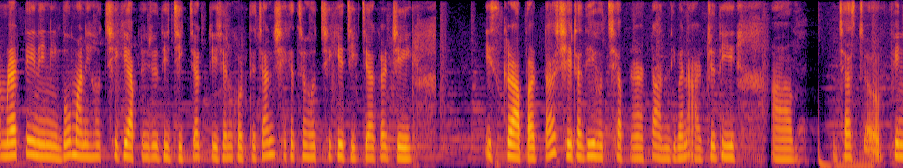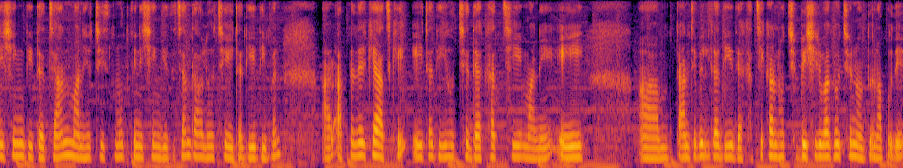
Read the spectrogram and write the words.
আমরা টেনে নিব। মানে হচ্ছে কি, আপনি যদি জিগজ্যাগ ডিজাইন করতে চান, সেক্ষেত্রে হচ্ছে কি জিগজ্যাগার যে স্ক্রাপারটা সেটা দিয়ে হচ্ছে আপনারা টান দিবেন। আর যদি জাস্ট ফিনিশিং দিতে চান মানে হচ্ছে স্মুথ ফিনিশিং দিতে চান, তাহলে হচ্ছে এইটা দিয়ে দিবেন। আর আপনাদেরকে আজকে এইটা দিয়ে হচ্ছে দেখাচ্ছি মানে এই টান টেবিলটা দিয়ে দেখাচ্ছি, কারণ হচ্ছে বেশিরভাগ হচ্ছে নতুন আপুদের,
